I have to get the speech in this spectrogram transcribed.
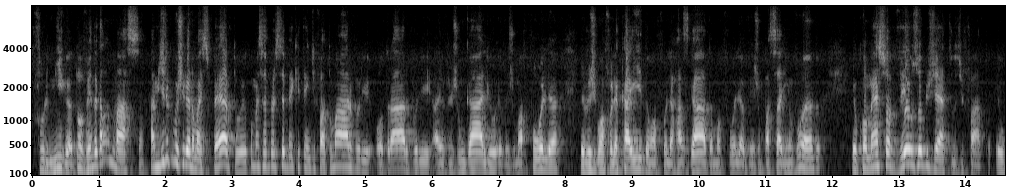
formiga, eu tô vendo aquela massa. À medida que eu vou chegando mais perto, eu começo a perceber que tem de fato uma árvore, outra árvore, aí eu vejo um galho, eu vejo uma folha, eu vejo uma folha caída, uma folha rasgada, uma folha, eu vejo um passarinho voando. Eu começo a ver os objetos de fato. Eu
